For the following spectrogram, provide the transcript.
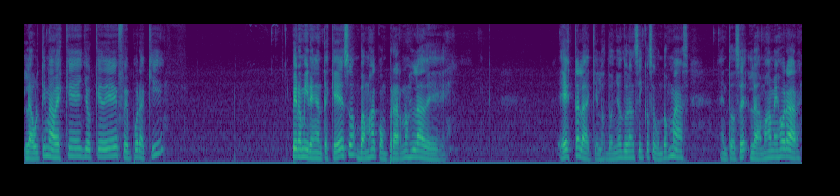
La última vez que yo quedé fue por aquí. Pero miren, antes que eso, vamos a comprarnos la de esta, la que los dueños duran 5 segundos más. Entonces la vamos a mejorar.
